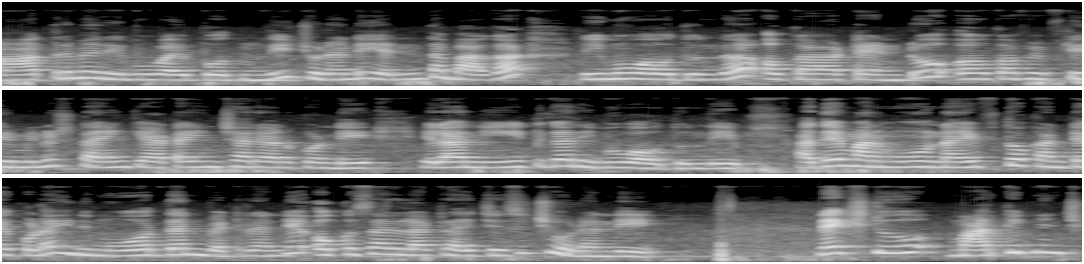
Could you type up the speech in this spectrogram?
మాత్రమే రిమూవ్ అయిపోతుంది. చూడండి ఎంత బాగా రిమూవ్ అవుతుందో. ఒక టెన్ టు ఒక ఫిఫ్టీన్ మినిట్స్ టైం కేటాయించారు అనుకోండి ఇలా నీట్గా రిమూవ్ అవుతుంది. అదే మనము నైఫ్తో కంటే కూడా ఇది మోర్ దెన్ బెటర్ అండి. ఒక్కసారి ఇలా ట్రై చేసి చూడండి. నెక్స్ట్ మార్కెట్ నుంచి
